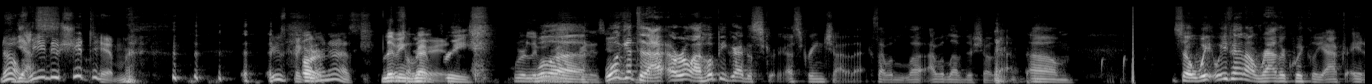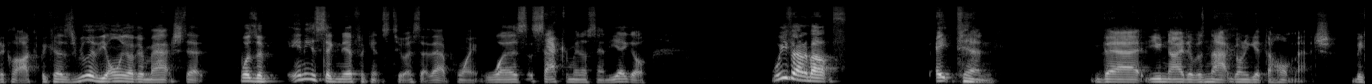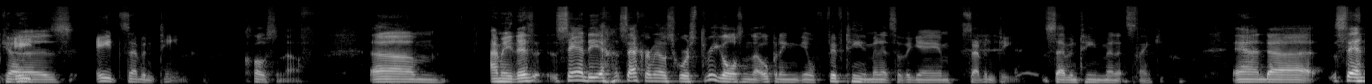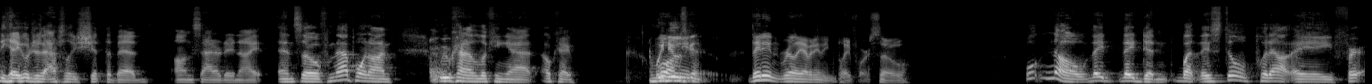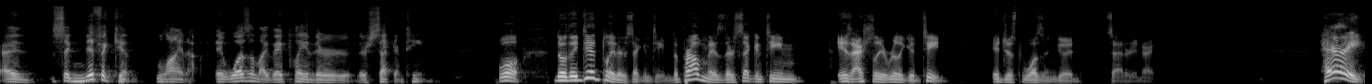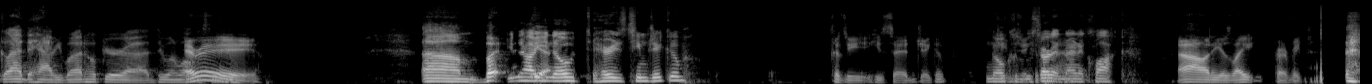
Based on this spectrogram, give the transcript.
No, Yes. we didn't do shit to him. he was picking Or on us. Living rent free. We're living We'll rent uh, free. we'll get to that. Earl, I hope you grabbed a, sc- a screenshot of that because I would lo- I would love to show that. Um, so we we found out rather quickly after eight o'clock because really the only other match that was of any significance to us at that point was Sacramento San Diego. We found about eight ten that United was not going to get the home match because 817. close enough. Um, I mean, this Sandy Sacramento scores three goals in the opening, you know, 15 minutes of the game. 17. 17 minutes, thank you. And uh San Diego just absolutely shit the bed on Saturday night. And so from that point on, we were kind of looking at okay, we Well, knew I mean, gonna They didn't really have anything to play for, so well, no, they they didn't, but they still put out a fair, a significant lineup. It wasn't like they played their their second team. well, no, they did play their second team. The problem is their second team is actually a really good team. It just wasn't good Saturday night. Harry, glad to have you, bud. Hope you're uh, doing well. Harry. Um, but You know how yeah, you know Harry's team Jacob? Because he, he said Jacob. No, because we start at nine o'clock. Oh, and he was late. Perfect. um,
